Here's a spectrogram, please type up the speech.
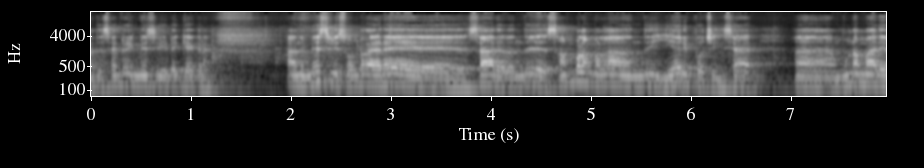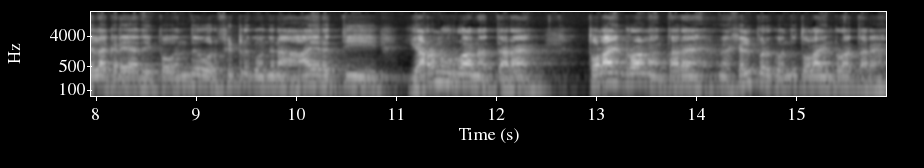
அந்த சென்ட்ரிங் மேஸ்திரிகிட்ட கேட்குறேன் அந்த மேஸ்திரி சொல்கிறாரு சார் வந்து சம்பளமெல்லாம் வந்து ஏறி போச்சுங்க சார். முன்ன மாதிரி எல்லாம் கிடையாது. இப்போ வந்து ஒரு ஃபிட்டருக்கு வந்து நான் ஆயிரத்தி இரநூறுவா நான் தரேன். தொள்ளாயிரம் ரூபா நான் தரேன். ஹெல்ப்பருக்கு வந்து தொள்ளாயிரம் ரூபா தரேன்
